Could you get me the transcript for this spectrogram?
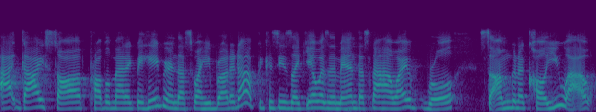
that guy saw problematic behavior and that's why he brought it up because he's like, yo, as a man, that's not how I roll. So I'm gonna call you out.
